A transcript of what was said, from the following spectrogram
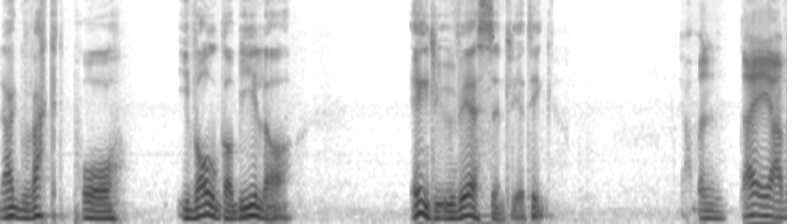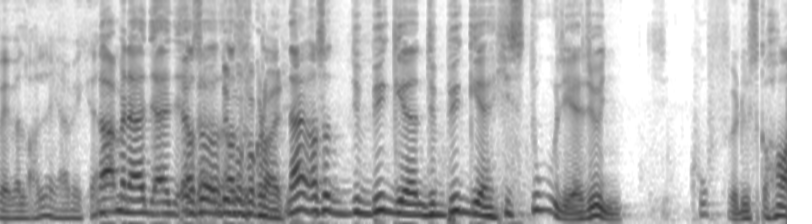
legger vekt på, i valg av biler, egentlig uvesentlige ting. Ja, men det gjør vi vel alle, gjør vi ikke det? Nei, men jeg, jeg, altså, Du må altså, forklare. Nei, altså, du bygger, du bygger historie rundt hvorfor du skal ha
